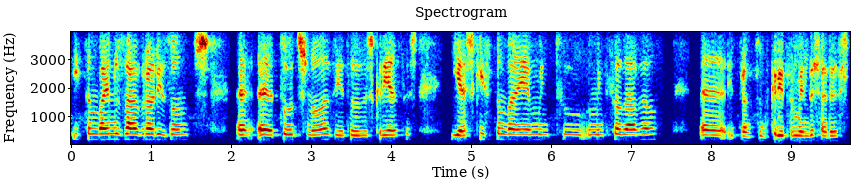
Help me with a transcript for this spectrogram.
e também nos abre horizontes a, a, todos nós e a todas as crianças e acho que isso também é muito, muito saudável Uh, e pronto, queria também deixar este,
